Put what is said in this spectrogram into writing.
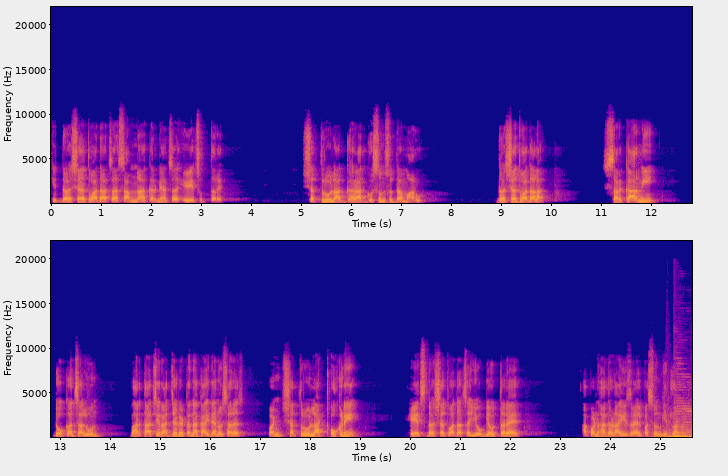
की दहशतवादाचा सामना करण्याचं हेच उत्तर आहे. शत्रूला घरात घुसून सुद्धा मारू. दहशतवादाला सरकारनी डोकं चालवून भारताची राज्यघटना कायद्यानुसारच पण शत्रूला ठोकणे हेच दहशतवादाचं योग्य उत्तर आहे. आपण हा धडा इस्रायलपासून घेतला पाहिजे.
